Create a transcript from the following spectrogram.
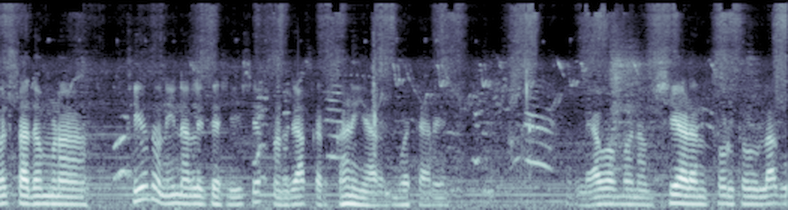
વરસાદ હમણાં થયો હતો ને એના લીધે છે, પણ ઝાકર ઘણી આવે વધારે. એટલે હવામાન આમ શિયાળાનું થોડું થોડું લાગુ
